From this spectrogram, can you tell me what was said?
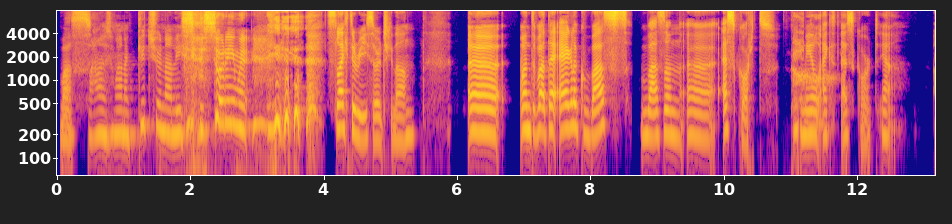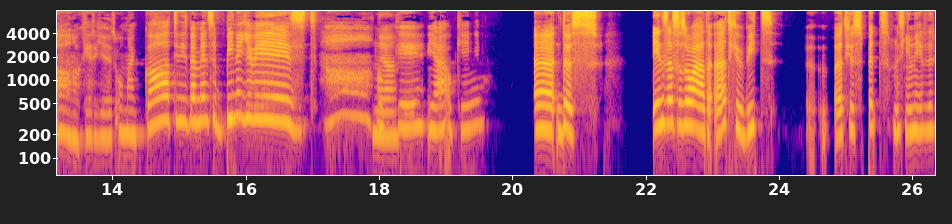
was. Wauw, is maar een kutjournalist. Sorry, maar... Slechte research gedaan. Eh, want wat hij eigenlijk was, was een eh, escort. Male escort, ja. Oh, nog erger. Oh my god, die is bij mensen binnen geweest. Oh, Ja. Oké, ja, oké. Eh, dus, eens dat ze zo hadden uitgewit, eh, uitgespit misschien eerder,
